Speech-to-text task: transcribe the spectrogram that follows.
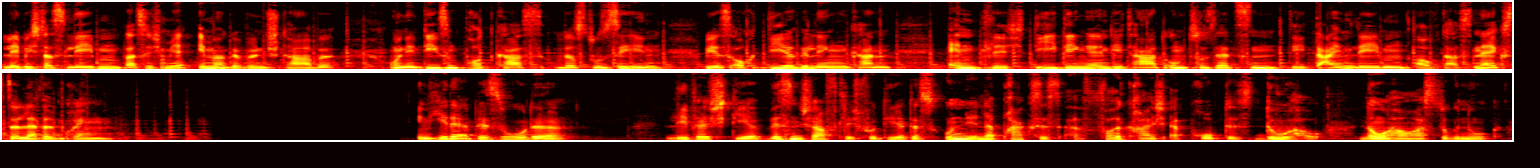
lebe ich das Leben, was ich mir immer gewünscht habe. Und in diesem Podcast wirst du sehen, wie es auch dir gelingen kann, endlich die Dinge in die Tat umzusetzen, die dein Leben auf das nächste Level bringen. In jeder Episode liefere ich dir wissenschaftlich fundiertes und in der Praxis erfolgreich erprobtes Do-How. Know-how hast du genug.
